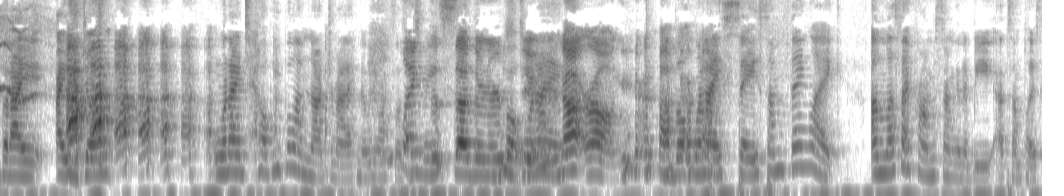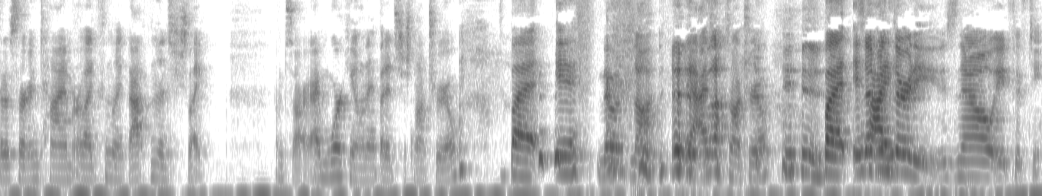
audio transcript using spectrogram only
But I, I don't. when I tell people I'm not dramatic, nobody wants to listen like to me. Like the Southerners But do. when I- You're not wrong. You're not but when. I say something like, unless I promise I'm gonna be at some place at a certain time or like something like that, then it's just like, I'm sorry, I'm working on it, but it's just not true. But if no, it's not. yeah, it's, it's not true. But if seven I is now eight fifteen.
